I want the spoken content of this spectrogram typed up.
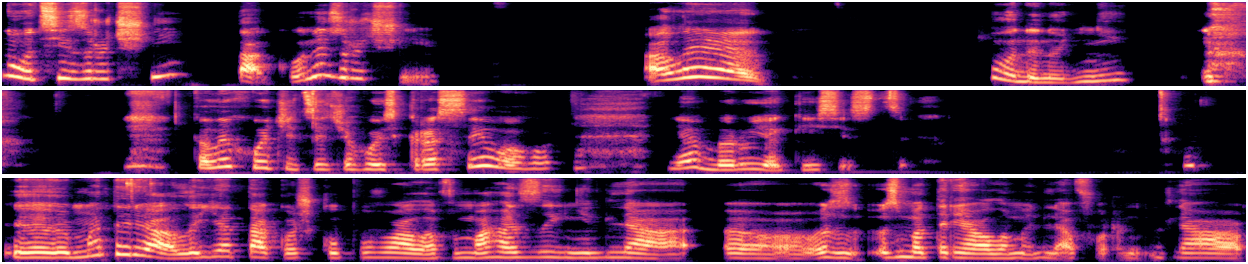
ну, оці зручні, так, вони зручні. Але ну, один одні. Коли хочеться чогось красивого, я беру якийсь із цих. Е, Матеріали я також купувала в магазині для, е, з, матеріалами для, для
